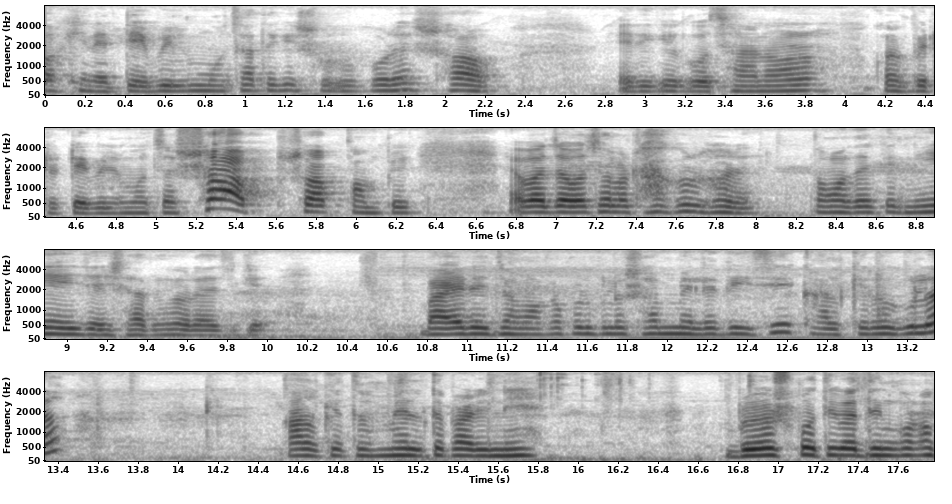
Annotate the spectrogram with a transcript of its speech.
বাকি নেই, টেবিল মোছা থেকে শুরু করে সব, এদিকে গোছানোর কম্পিউটার টেবিল মোছা সব সব কমপ্লিট এবার যাব চলো ঠাকুর ঘরে, তোমাদেরকে নিয়েই যাই সাথে করে আজকে। বাইরের জামা কাপড়গুলো সব মেলে দিয়েছি, কালকের ওগুলো। কালকে তো মেলতে পারিনি। বৃহস্পতিবার দিন কোনো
